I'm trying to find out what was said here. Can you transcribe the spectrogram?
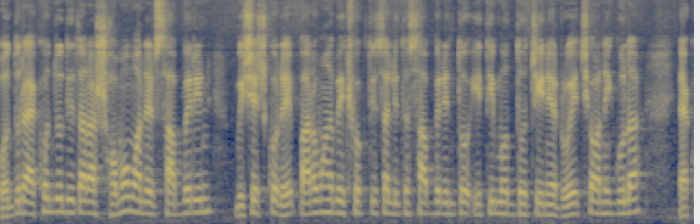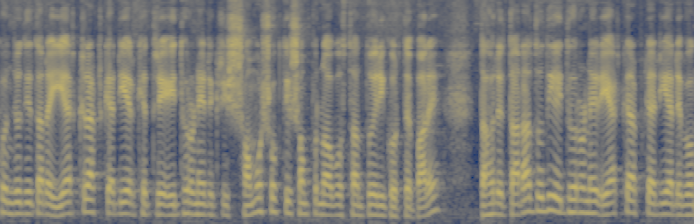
বন্ধুরা, এখন যদি তারা সমমানের সাবমেরিন বিশেষ করে পারমাণবিক শক্তিচালিত সাবমেরিন তো ইতিমধ্যে চীনের রয়েছে অনেকগুলা, এখন যদি তারা এয়ারক্রাফট ক্যারিয়ার ক্ষেত্রে এই ধরনের একটি সমশক্তি সম্পন্ন অবস্থান তৈরি করতে পারে, তাহলে তারা যদি এই ধরনের এয়ারক্রাফট ক্যারিয়ার এবং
